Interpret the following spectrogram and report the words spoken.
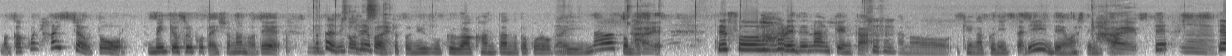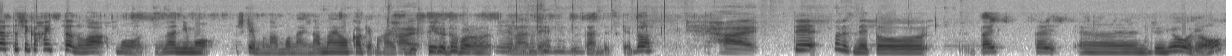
まあ、学校に入っちゃうと勉強することは一緒なのでだったらできればちょっと入国が簡単なところがいいなと思って、はいでそれで何件か あの見学に行ったり電話してみたりして、うん。で私が入ったのはもう何も試験も何もない名前を書けば入るっていうところを選んで行ったんですけど、はい。でそうですねえっと大体、えー授業料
